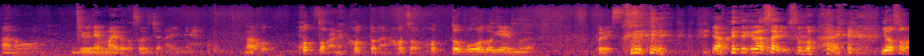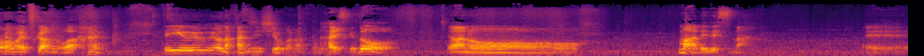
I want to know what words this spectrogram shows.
あの10年前とかそうじゃないね。なるほど。ホットなね。ホットなホットホットボードゲームプレス。やめてくださいよ その、よその名前使うのは、っていうような感じにしようかなと思うんですけど、あのーまああれですな、えー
